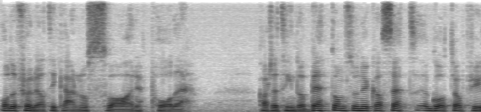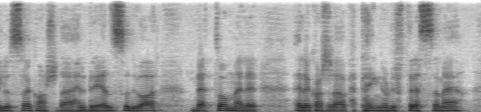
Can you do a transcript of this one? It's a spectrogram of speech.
Og du føler at det ikke er noe svar på det. Kanskje ting du har bedt om som du ikke har sett gå til oppfyllelse. Kanskje det er helbredelse du har bedt om, eller, eller kanskje det er penger du stresser med,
